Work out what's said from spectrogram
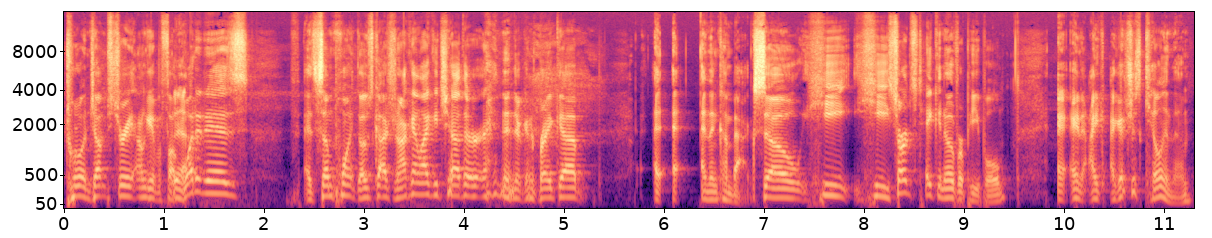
Twenty Jump Street. I don't give a fuck Yeah. what it is. At some point, those guys are not going to like each other, and then they're going to break up and then come back. So he he starts taking over people, and, I, I guess just killing them.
